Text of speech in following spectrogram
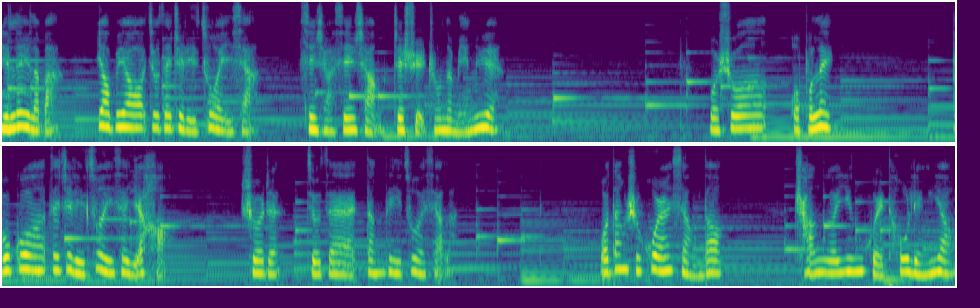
你累了吧？要不要就在这里坐一下，欣赏欣赏这水中的明月？”我说：“我不累。”不过在这里坐一下也好，说着就在当地坐下了。我当时忽然想到“嫦娥应悔偷灵药，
